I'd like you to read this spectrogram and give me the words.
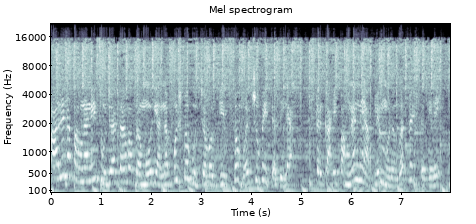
आलेल्या पाहुण्यांनी सुजाता व प्रमोद यांना पुष्पगुच्छ व गिफ्ट सोबत शुभेच्छा दिल्या. तर काही पाहुण्यांनी आपले मनोगत व्यक्त केले.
